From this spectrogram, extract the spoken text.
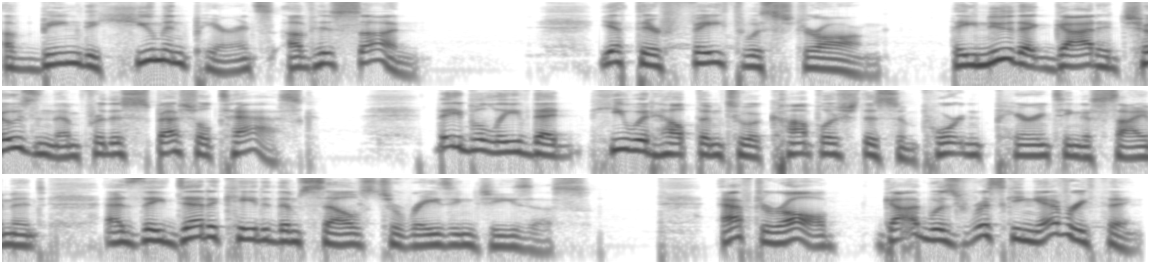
of being the human parents of his son. Yet their faith was strong. They knew that God had chosen them for this special task. They believed that He would help them to accomplish this important parenting assignment as they dedicated themselves to raising Jesus. After all, God was risking everything,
